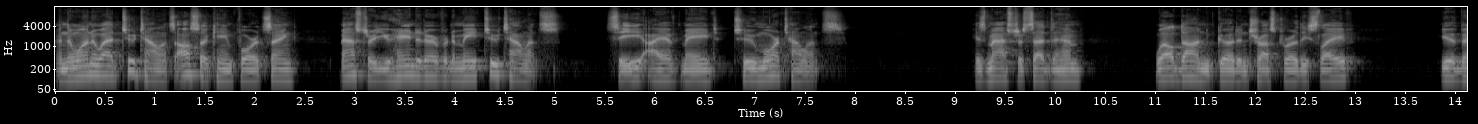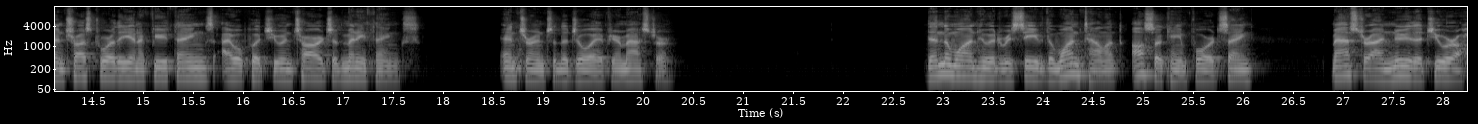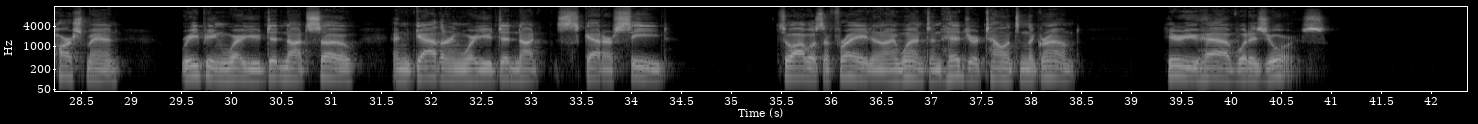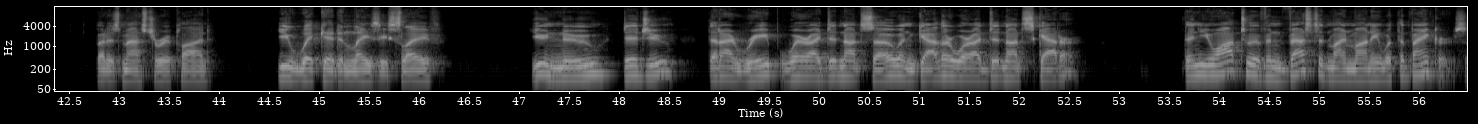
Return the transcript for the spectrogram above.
And the one who had two talents also came forward, saying, Master, you handed over to me two talents. See, I have made two more talents. His master said to him, well done, good and trustworthy slave. You have been trustworthy in a few things, I will put you in charge of many things. Enter into the joy of your master. Then the one who had received the one talent also came forward, saying, Master, I knew that you were a harsh man, reaping where you did not sow, and gathering where you did not scatter seed. So I was afraid, and I went and hid your talent in the ground. Here you have what is yours. But his master replied, You wicked and lazy slave. You knew, did you, that I reap where I did not sow and gather where I did not scatter? Then you ought to have invested my money with the bankers,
